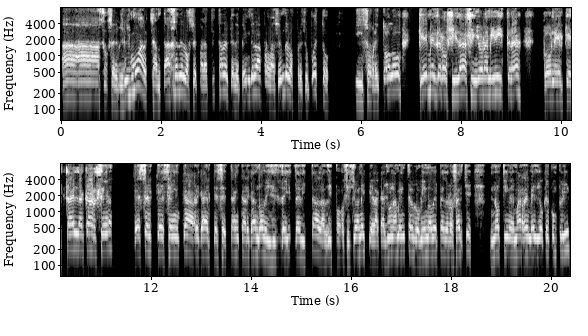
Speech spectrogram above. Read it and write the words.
a, su servilismo al chantaje de los separatistas del que depende la aprobación de los presupuestos. Y sobre todo, qué medrosidad, señora ministra, con el que está en la cárcel que es el que se encarga, el que se está encargando de, dictar las disposiciones que la cayunamente el gobierno de Pedro Sánchez no tiene más remedio que cumplir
